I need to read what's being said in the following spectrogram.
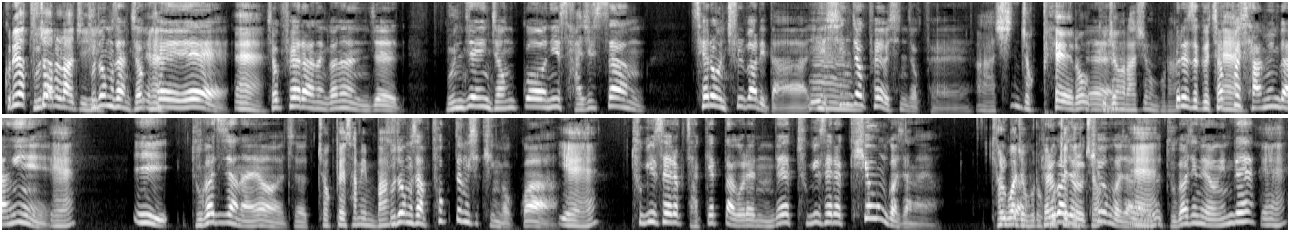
그래야 투자를 하지. 부동산 적폐의 예. 적폐라는 거는 이제 문재인 정권이 사실상 새로운 출발이다. 이게 음. 신적폐예요, 신적폐. 아 신적폐로 예. 규정을 하시는구나. 그래서 그 적폐 예. 삼인방이 예. 이 두 가지잖아요. 저 적폐 3인방. 부동산 폭등시킨 것과 예. 투기 세력 잡겠다고 그랬는데 투기 세력 키운 거잖아요. 결과적으로 그러니까 결과적으로. 키운 거잖아요. 예. 두 가지 내용인데 예.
